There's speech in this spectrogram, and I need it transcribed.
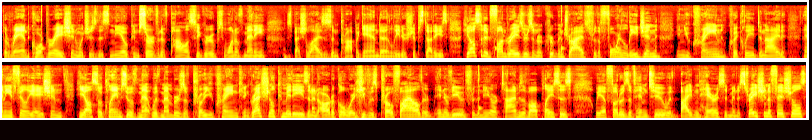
The RAND Corporation, which is this neoconservative policy group, one of many, specializes in propaganda and leadership studies. He also did fundraisers and recruitment drives for the Foreign Legion in Ukraine, quickly denied any affiliation. He also claims to have met with members of pro Ukraine congressional committees in an article where where he was profiled or interviewed for the New York Times of all places. We have photos of him too with Biden Harris administration officials.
